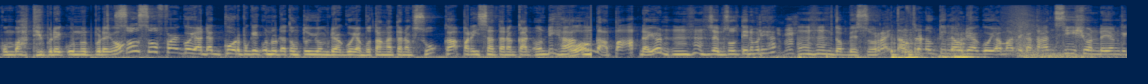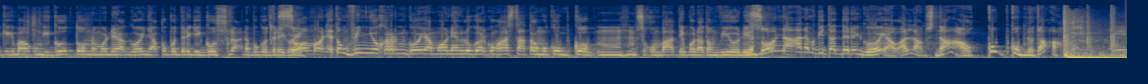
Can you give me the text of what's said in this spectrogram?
Kumbati po dag unod po dag. So so far goy adag ko pagig unod atong tuyom diha goy abutangan ta nagsuka parisan ta nagkanon diha. O gapaak dayon. Mhm. Sa sulti na mo diha. Mhm. The best. So right after nagtilaw diha goy amate ka transition dayon kay kibaw kong gigutom na mo diha goy ako po diri gigusla na ko diri goy. So mo ni atong venue karon goy amo ni ang lugar kung asta atong mukubkob. Mhm. So kumbati po natong view diha. So naa na magita diri goy. Aw alams na. Aw kubkob na ta. Oy,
